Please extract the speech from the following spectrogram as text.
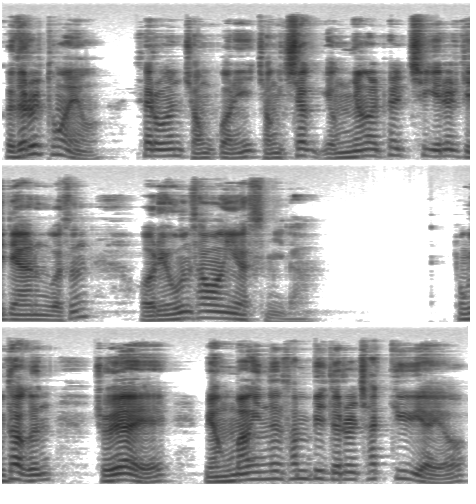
그들을 통하여 새로운 정권이 정치적 역량을 펼치기를 기대하는 것은 어려운 상황이었습니다. 동탁은 조야에 명망 있는 선비들을 찾기 위하여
